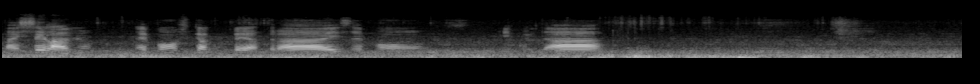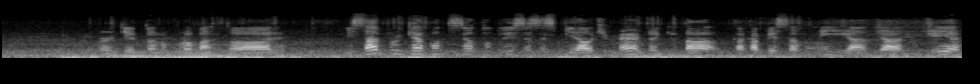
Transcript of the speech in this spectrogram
Mas sei lá, viu? É bom ficar com o pé atrás, é bom cuidar. Porque tô no probatório. E sabe por que aconteceu tudo isso, essa espiral de merda? Que eu tava com a cabeça ruim já, já no dia,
